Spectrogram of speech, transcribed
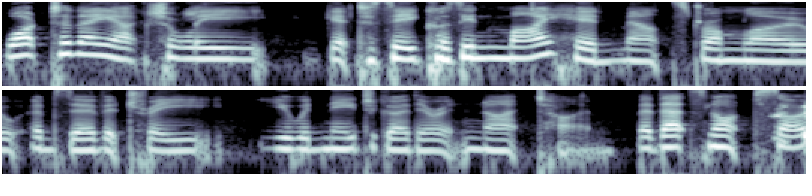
what do they actually get to see? Because in my head, Mount Stromlo Observatory, you would need to go there at night time, but that's not so.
